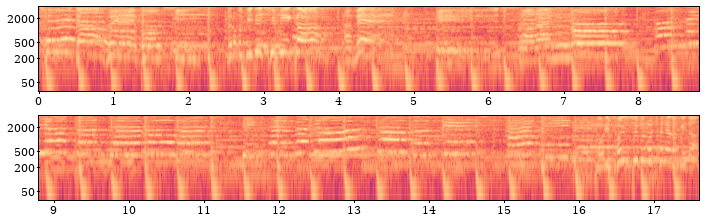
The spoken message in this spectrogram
주가 회복시. 여러분 믿으십니까? 아멘. 그 사랑으로. 엎드렸던 자로와 칭찬하며 자 우리 전심으로 찬양합니다.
